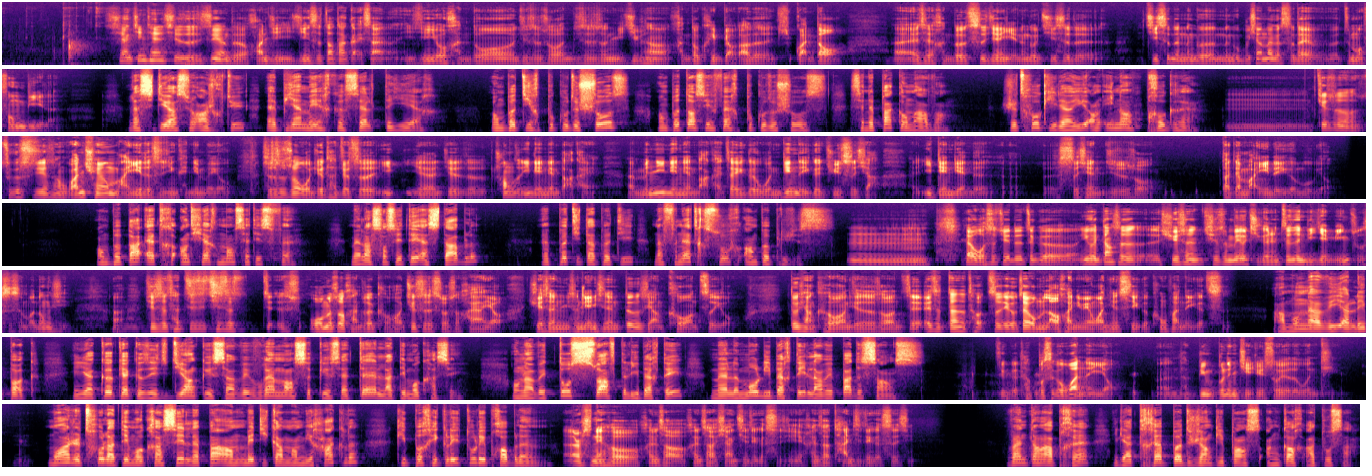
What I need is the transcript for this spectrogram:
像今天其实这样的环境已经是大大改善了，已经有很多就是说，就是说你基本上很多可以表达的管道，呃，而且很多事件也能够及时的、 及时的能够能够不像那个时代这么封闭了。La situation aujourd'hui est bien meilleure que celle d'hier. On peut dire beaucoup de choses. On peut aussi faire beaucoup de choses. Ce n'est pas comme avant. Je trouve qu'il y a eu un énorme progrès. 嗯，就是这个世界上完全满意的事情肯定没有，只是说我觉得它就是一呃，就是窗子一点点打开，呃，门一点点打开，在一个稳定的一个局势下，一点点的呃实现，就是说大家满意的一个目标。On ne peut pas être entièrement satisfait, mais la société est stable et petit à petit la fenêtre s'ouvre un peu plus. 嗯，哎，我是觉得这个，因为当时学生其实没有几个人真正理解民主是什么东西啊。其实他其实其实这我们所喊出的口号，就是说是好像要学生，你说年轻人都想渴望自由，都想渴望，就是说这，而且但是投自由在我们脑海里面完全是一个空泛的一个词。À mon avis, à l'époque, Il n'y a que quelques étudiants qui savaient vraiment ce que c'était la démocratie. On avait tous soif de liberté, mais le mot liberté n'avait pas de sens. Moi, je trouve la démocratie n'est pas un médicament miracle qui peut régler tous les problèmes. 20 ans après, il y a très peu de gens qui pensent encore à tout ça.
